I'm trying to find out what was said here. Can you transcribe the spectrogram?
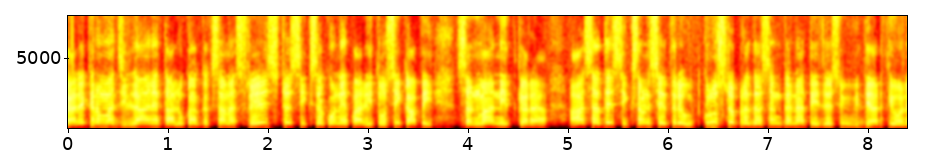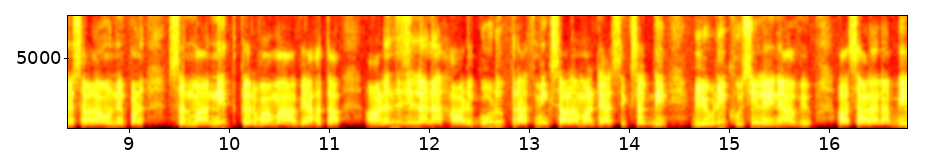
કાર્યક્રમમાં જિલ્લા અને તાલુકા કક્ષાના શ્રેષ્ઠ શિક્ષકોને પારિતોષિક આપી સન્માનિત કરાયા. આ સાથે શિક્ષણ ક્ષેત્રે ઉત્કૃષ્ટ પ્રદર્શન કરનાર તેજસ્વી વિદ્યાર્થીઓ અને શાળાઓને પણ સન્માનિત કરવામાં આવ્યા હતા. આણંદ જિલ્લાના હાડગુડ પ્રાથમિક શાળા માટે આ શિક્ષક દિન બેવડી ખુશી લઈને આવ્યો. આ શાળાના બે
